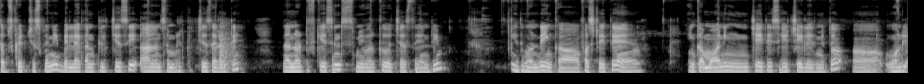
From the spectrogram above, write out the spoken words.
సబ్స్క్రైబ్ చేసుకొని బెల్ ఐకాన్ క్లిక్ చేసి ఆల్ అండ్ సింబల్ క్లిక్ చేశారంటే నా నోటిఫికేషన్స్ మీ వరకు వచ్చేస్తాయండి. ఇదిగోండి ఇంకా ఫస్ట్ అయితే ఇంకా మార్నింగ్ నుంచి అయితే షేర్ చేయలేదు మీతో. ఓన్లీ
